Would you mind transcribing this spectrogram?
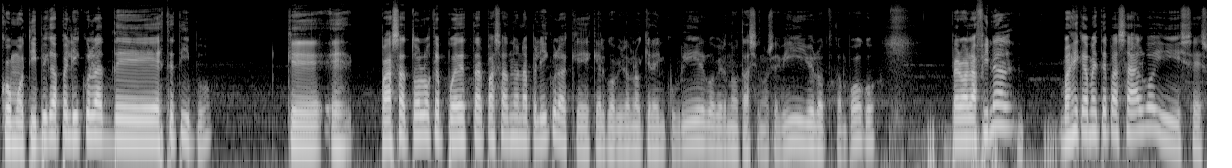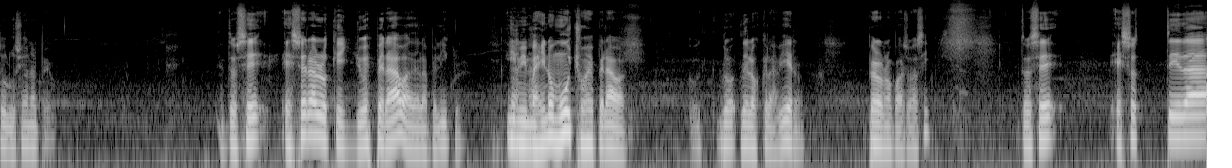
como típica película de este tipo, que eh, pasa todo lo que puede estar pasando en la película, que es que el gobierno no quiere encubrir, el gobierno está haciendo cebillo, el otro tampoco. Pero a la final, mágicamente pasa algo y se soluciona el peo. Entonces, eso era lo que yo esperaba de la película. Y me imagino muchos esperaban, de los que la vieron. Pero no pasó así. Entonces, eso te da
